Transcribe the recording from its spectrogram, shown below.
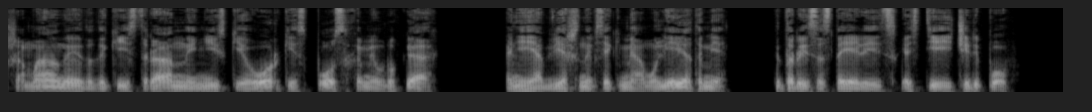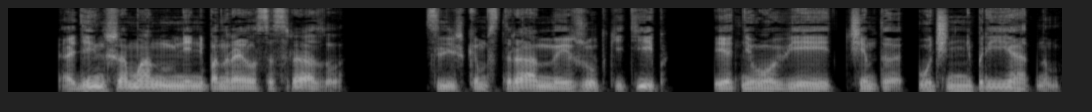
Шаманы — это такие странные низкие орки с посохами в руках. Они обвешаны всякими амулетами, которые состояли из костей и черепов. Один шаман мне не понравился сразу. Слишком странный и жуткий тип, и от него веет чем-то очень неприятным.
